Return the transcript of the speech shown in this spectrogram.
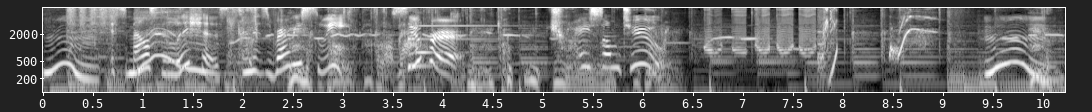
Mmm, it smells delicious and it's very sweet. Super! Try some too. Mmm.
